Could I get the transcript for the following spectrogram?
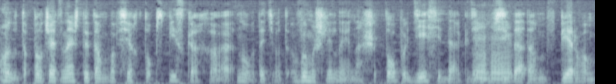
Вот, получается, знаешь, ты там во всех топ-списках, э, ну, вот эти вот вымышленные наши топы 10, да, где uh-huh. мы всегда там в первом,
